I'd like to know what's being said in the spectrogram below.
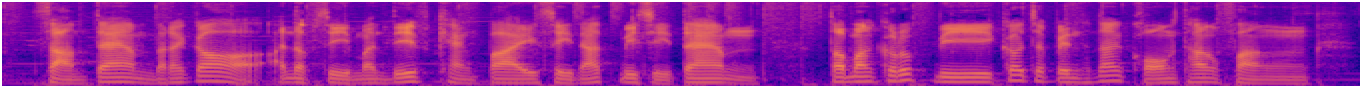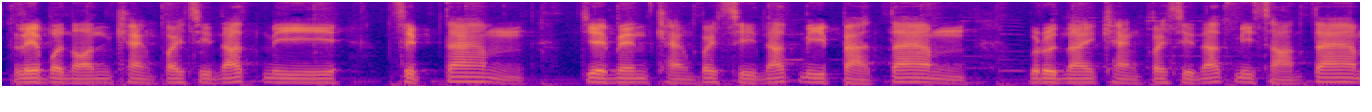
3 แต้ม แล้วก็อันดับ 4 มันดิฟแข่งไป 4 นัดมี 4 แต้ม ต่อมากรุ๊ป B ก็จะเป็นทางด้านของทางฝั่งเลบานอนแข่งไป 4 นัดมี 10 แต้ม เยเมนแข่งไป 4 นัดมี 8 แต้ม บรูไนแข่งไป 4 นัดมี 3 แต้ม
